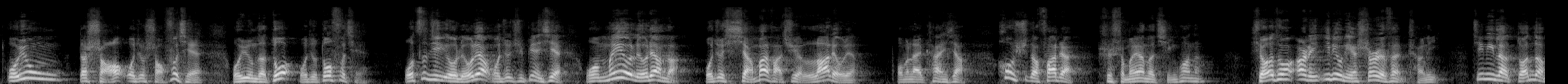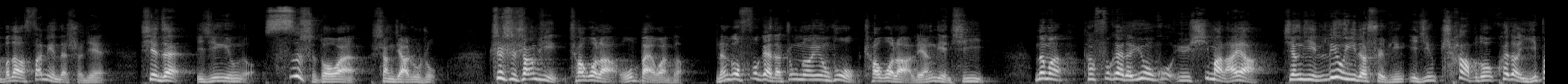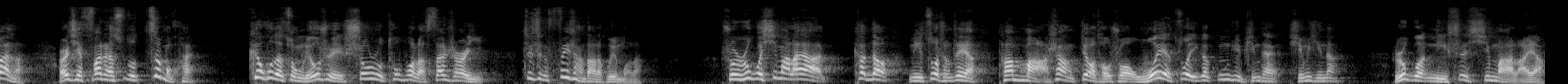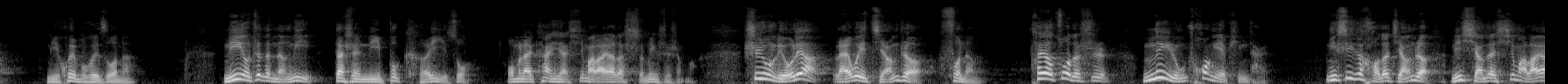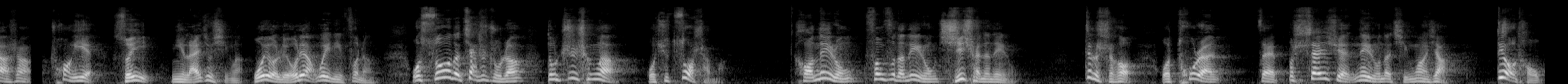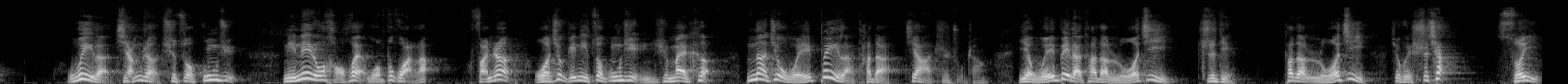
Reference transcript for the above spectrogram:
我用的少，我就少付钱；我用的多，我就多付钱。我自己有流量，我就去变现；我没有流量的，我就想办法去拉流量。我们来看一下后续的发展是什么样的情况呢？小鹅通二零一六年十二月份成立，经历了短短不到三年的时间，现在已经拥有四十多万商家入驻，知识商品超过了五百万个，能够覆盖的终端用户超过了两点七亿。那么它覆盖的用户与喜马拉雅。将近六亿的水平已经差不多快到一半了，而且发展速度这么快，客户的总流水收入突破了三十二亿，这是个非常大的规模了。说如果喜马拉雅看到你做成这样，他马上掉头说我也做一个工具平台，行不行呢？如果你是喜马拉雅，你会不会做呢？你有这个能力，但是你不可以做。我们来看一下喜马拉雅的使命是什么？是用流量来为讲者赋能。他要做的是内容创业平台。你是一个好的讲者，你想在喜马拉雅上创业，所以你来就行了。我有流量为你赋能，我所有的价值主张都支撑了我去做什么。好内容、丰富的内容、齐全的内容。这个时候，我突然在不筛选内容的情况下掉头，为了讲者去做工具。你内容好坏我不管了，反正我就给你做工具，你去卖课，那就违背了他的价值主张，也违背了他的逻辑。支点，他的逻辑就会失洽，所以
